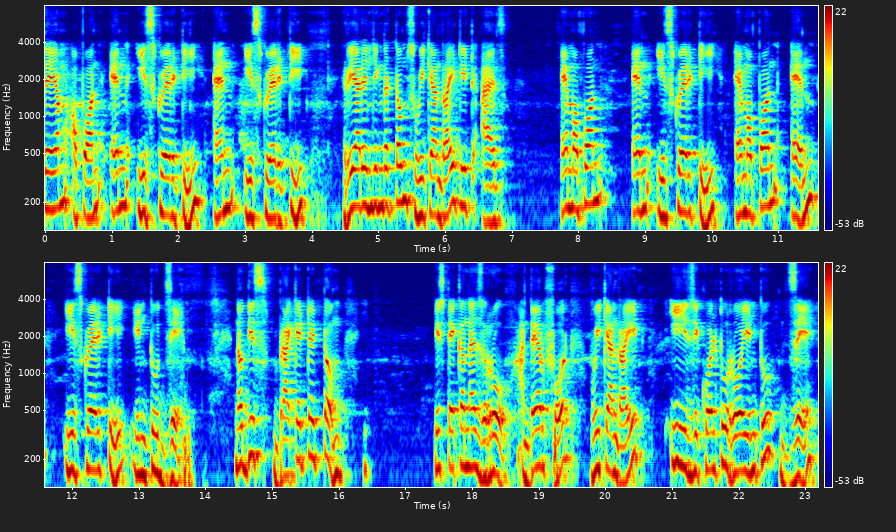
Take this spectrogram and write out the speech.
Jm upon N E square T N E square T rearranging the terms we can write it as M upon N E square T M upon N e square t into j. Now this bracketed term is taken as rho and therefore we can write E is equal to rho into j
